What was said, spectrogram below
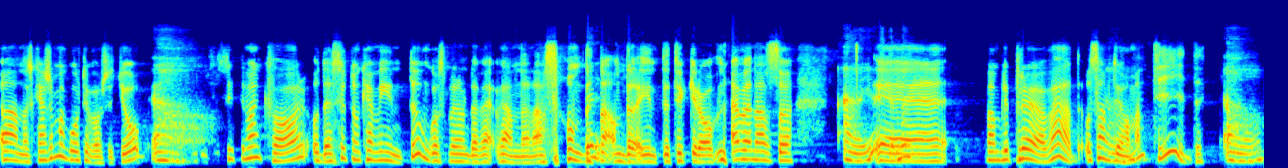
Annars kanske man går till varsitt jobb. ja. Så sitter man kvar och dessutom kan vi inte umgås med de där vä- vännerna som den andra inte tycker om. Nej, men alltså, Ja, eh, man blir prövad och samtidigt Ja. har man tid. ja.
